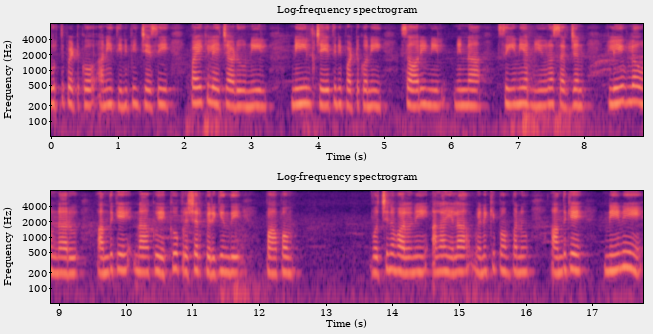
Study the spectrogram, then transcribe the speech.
గుర్తుపెట్టుకో అని తినిపించేసి పైకి లేచాడు నీల్. నీల్ చేతిని పట్టుకొని సారీ నీల్ నిన్న సీనియర్ న్యూరో సర్జన్ లీవ్లో ఉన్నారు. అందుకే నాకు ఎక్కువ ప్రెషర్ పెరిగింది. పాపం వచ్చిన వాళ్ళని అలా ఎలా వెనక్కి పంపను? అందుకే నేనే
